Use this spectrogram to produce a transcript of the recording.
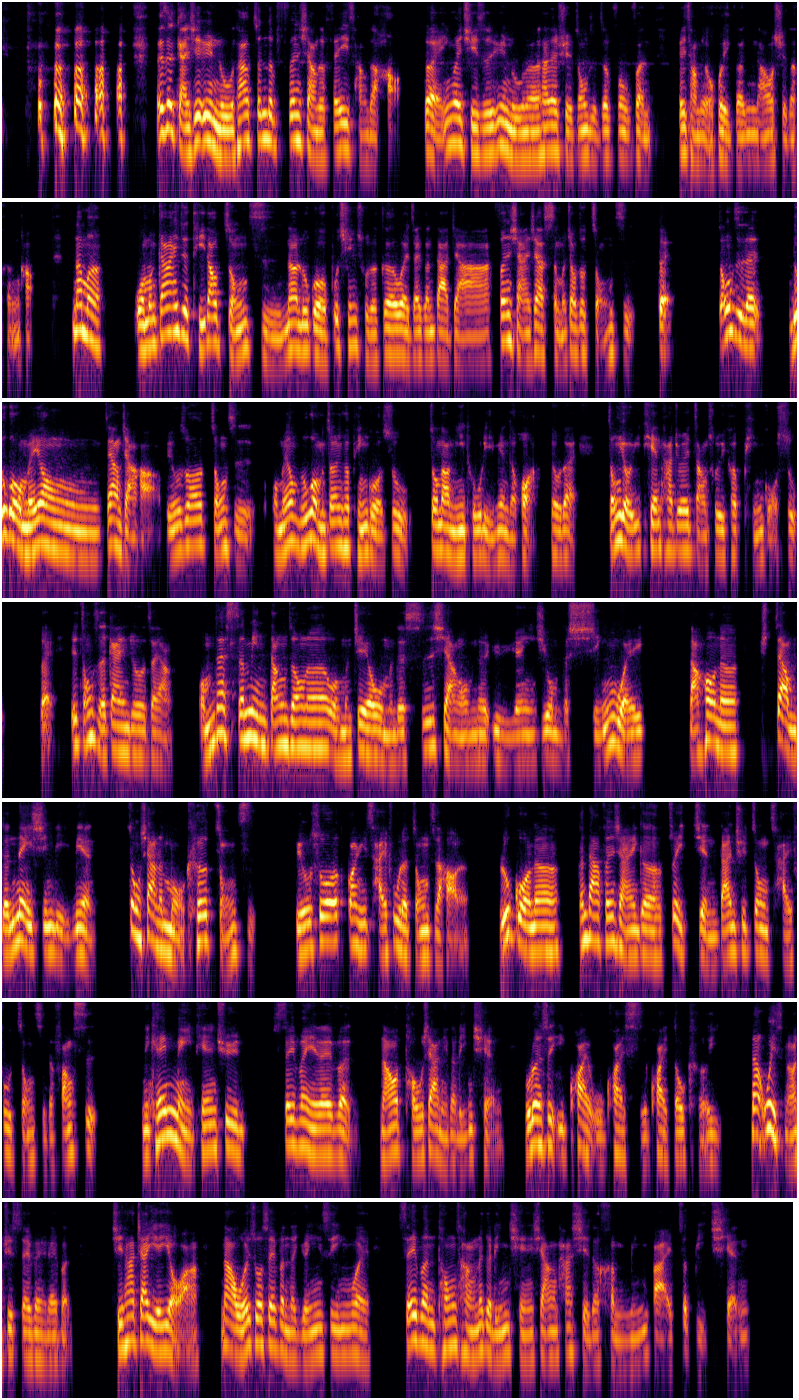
但是感谢韵如，他真的分享的非常的好。对，因为其实韵如呢，他在学种子这部分非常的有慧根，然后学得很好。那么我们刚刚一直提到种子，那如果不清楚的各位，再跟大家分享一下什么叫做种子。对，种子的，如果我们用这样讲哈，比如说种子，我们用，如果我们种一棵苹果树。种到泥土里面的话，对不对？总有一天它就会长出一棵苹果树。对，其实种子的概念就是这样。我们在生命当中呢，我们借由我们的思想、我们的语言以及我们的行为，然后呢，在我们的内心里面种下了某颗种子。比如说关于财富的种子，好了，如果呢，跟大家分享一个最简单去种财富种子的方式，你可以每天去 Seven Eleven。然后投下你的零钱，不论是一块、五块、十块都可以。那为什么要去 Seven Eleven？其他家也有啊。那我会说 Seven 的原因是因为 Seven 通常那个零钱箱它写得很明白，这笔钱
